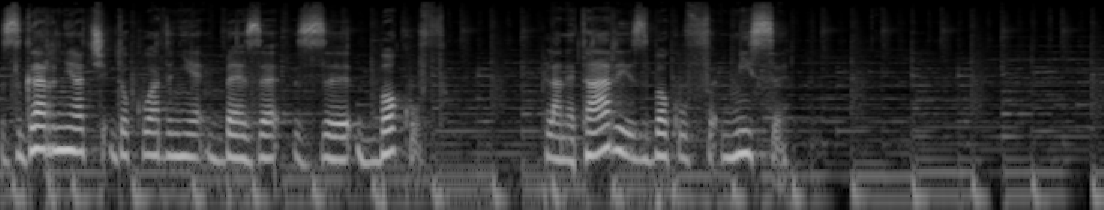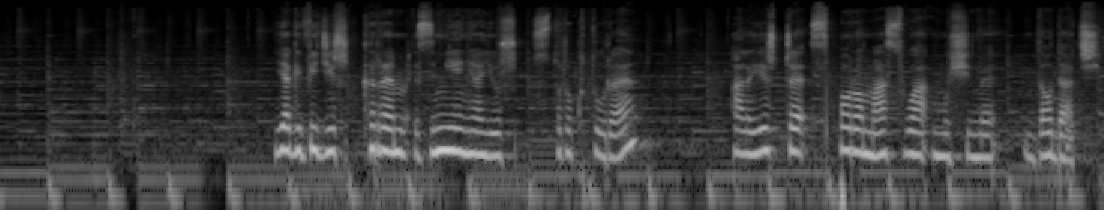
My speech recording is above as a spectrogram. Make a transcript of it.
zgarniać dokładnie bezę z boków planetarii, z boków misy. Jak widzisz, krem zmienia już strukturę, ale jeszcze sporo masła musimy dodać.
